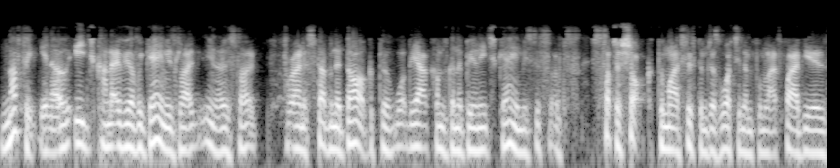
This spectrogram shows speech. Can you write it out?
nothing. You know, each kind of every other game is like you know it's like throwing a stab in the dark to what the outcome's going to be in each game. It's just it's such a shock to my system just watching them from like five years,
